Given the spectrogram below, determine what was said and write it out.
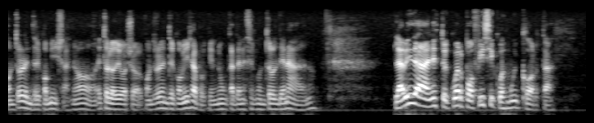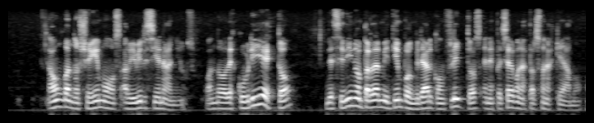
Control entre comillas, ¿no? Esto lo digo yo, control entre comillas porque nunca tenés el control de nada, ¿no? La vida en este cuerpo físico es muy corta, aun cuando lleguemos a vivir 100 años. Cuando descubrí esto, decidí no perder mi tiempo en crear conflictos, en especial con las personas que amo.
